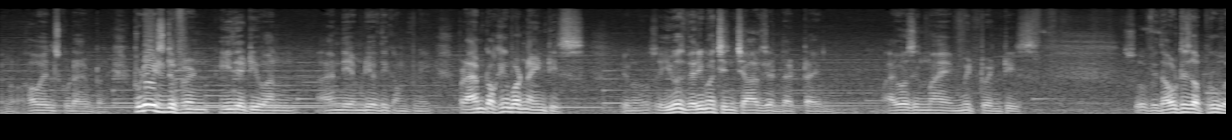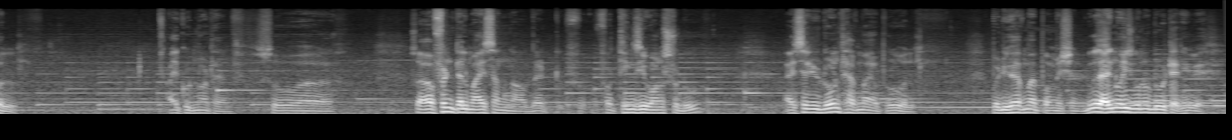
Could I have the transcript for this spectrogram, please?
You know, how else could I have done? Today, it's different. He's 81. I am the MD of the company. But I am talking about 90s. You know, so he was very much in charge at that time. I was in my mid 20s. So without his approval, I could not have. So, uh, so I often tell my son now that for things he wants to do, I said, you don't have my approval, but you have my permission because I know he's going to do it anyway.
